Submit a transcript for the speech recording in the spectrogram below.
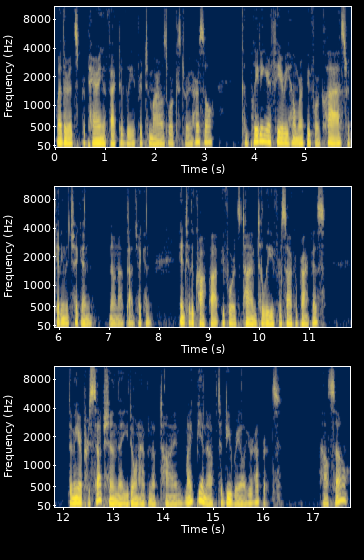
whether it's preparing effectively for tomorrow's orchestra rehearsal, completing your theory homework before class or getting the chicken, no, not that chicken, into the crock pot before it's time to leave for soccer practice, the mere perception that you don't have enough time might be enough to derail your efforts. How so?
